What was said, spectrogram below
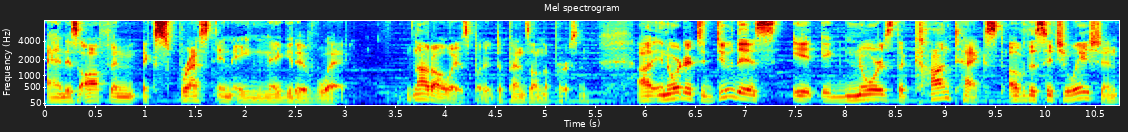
and is often expressed in a negative way. Not always, but it depends on the person. Uh, in order to do this, it ignores the context of the situation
